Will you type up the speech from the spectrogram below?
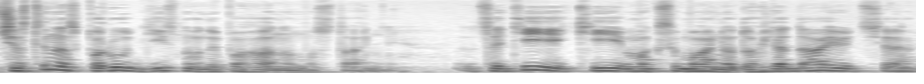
Частина споруд дійсно в непоганому стані. Це ті, які максимально доглядаються,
